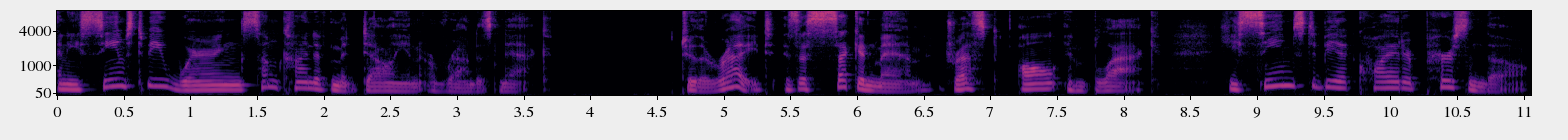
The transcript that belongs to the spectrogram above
and he seems to be wearing some kind of medallion around his neck. To the right is a second man, dressed all in black. He seems to be a quieter person, though.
